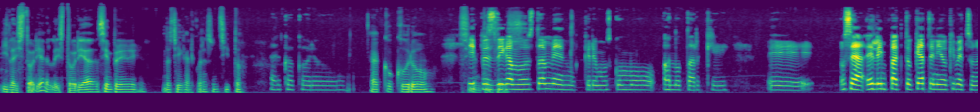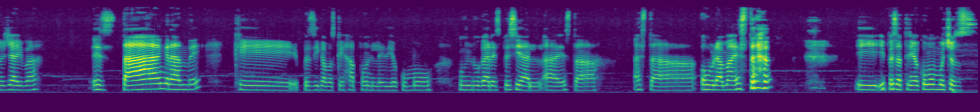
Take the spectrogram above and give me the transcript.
Y la historia, la historia siempre nos llega al corazoncito. Al Kokoro. A Kokoro. Sí, y pues digamos también queremos como anotar que, eh, o sea, el impacto que ha tenido Kimetsu no Yaiba es tan grande que pues digamos que Japón le dio como un lugar especial a esta, a esta obra maestra y, y pues ha tenido como muchos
